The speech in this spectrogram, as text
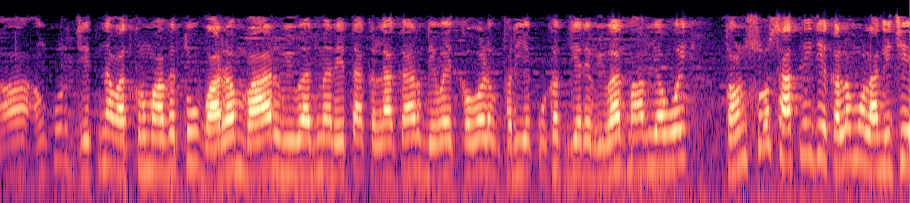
અંકુર, જેતના વાત કરવામાં આવે તો વારંવાર વિવાદમાં રહેતા કલાકાર દેવાય કવળ ફરી એક વખત જ્યારે વિવાદમાં આવ્યા હોય, ત્રણસો સાતની જે કલમો લાગી છે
